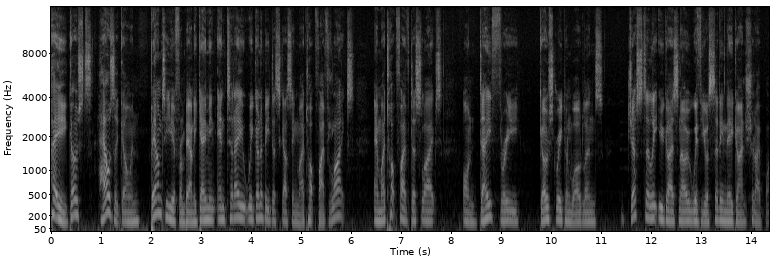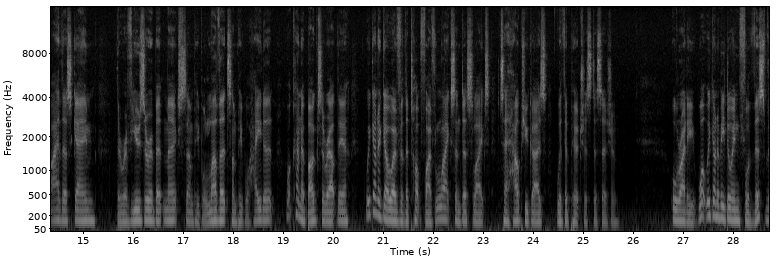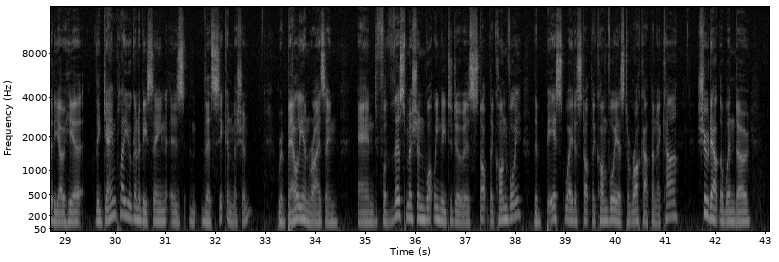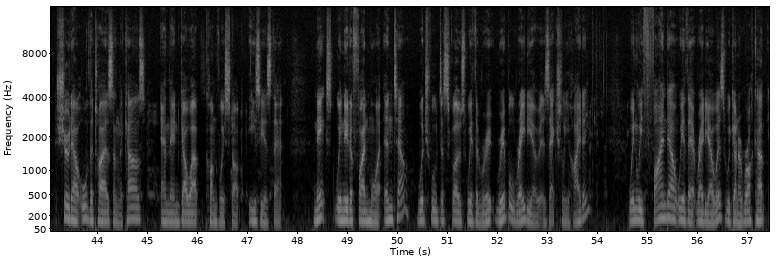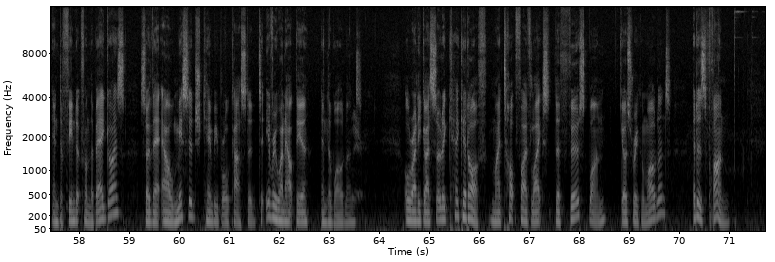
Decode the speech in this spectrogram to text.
Hey ghosts, how's it going? Bounty here from Bounty Gaming and today we're going to be discussing my top 5 likes and my top 5 dislikes on day 3 Ghost Recon Wildlands. Just to let you guys know whether you're sitting there going should I buy this game? The reviews are a bit mixed, some people love it, some people hate it. What kind of bugs are out there? We're going to go over the top 5 likes and dislikes to help you guys with the purchase decision. Alrighty, what we're going to be doing for this video here the gameplay you're going to be seeing is the second mission, Rebellion Rising, and for this mission what we need to do is stop the convoy. The best way to stop the convoy is to rock up in a car, shoot out the window, shoot out all the tires in the cars, and then go up, convoy stop, easy as that. Next, we need to find more intel, which will disclose where the re rebel radio is actually hiding. When we find out where that radio is, we're going to rock up and defend it from the bad guys so that our message can be broadcasted to everyone out there in the wildlands. Alrighty guys, so to kick it off, my top 5 likes, the first one, Ghost Recon Wildlands, it is fun.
